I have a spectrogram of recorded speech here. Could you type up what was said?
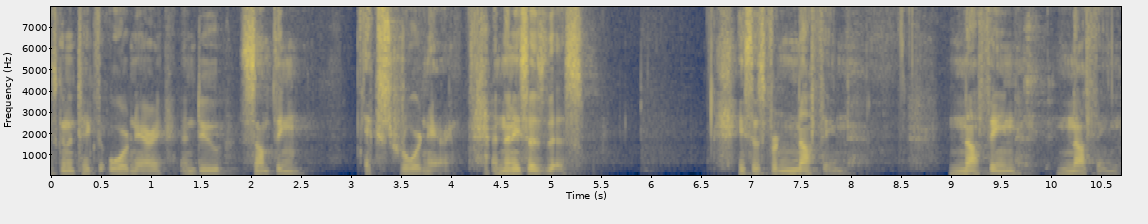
is going to take the ordinary and do something extraordinary. And then he says this. He says, For nothing, nothing, nothing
